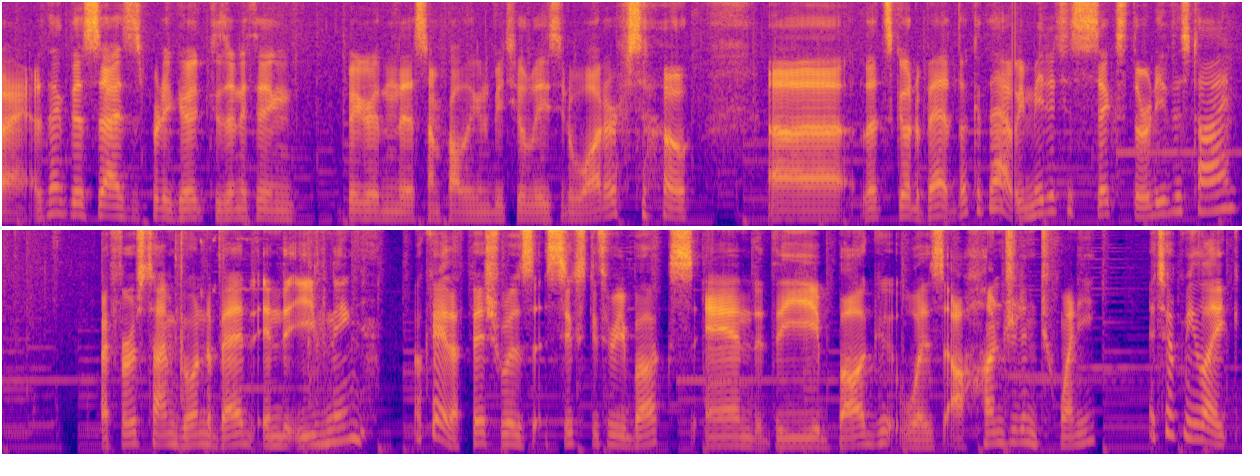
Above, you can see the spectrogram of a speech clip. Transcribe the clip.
Alright, I think this size is pretty good, because anything bigger than this I'm probably going to be too lazy to water, so uh, let's go to bed. Look at that, we made it to 6.30 this time? My first time going to bed in the evening? Okay, the fish was 63 bucks and the bug was 120. It took me like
